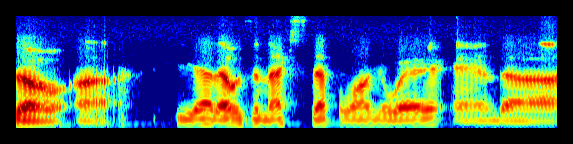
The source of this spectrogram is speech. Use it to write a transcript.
so uh, yeah, that was the next step along the way, and uh,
